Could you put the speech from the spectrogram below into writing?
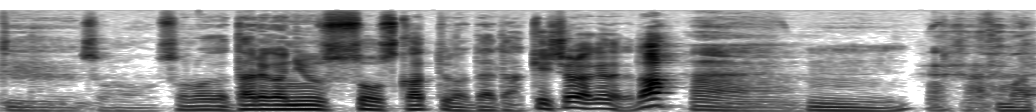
ていうそのその誰がニュースソースかっていうのは大体はっきりしてるわけだけど、はい。うん、困っ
